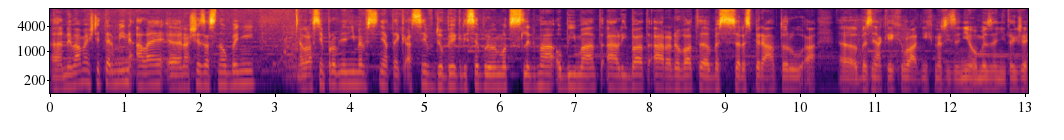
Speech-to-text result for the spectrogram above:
Eh, nemáme ještě termín, ale eh, naše zasnoubení vlastně proměníme v snětek asi v době, kdy se budeme moct s lidma objímat a líbat a radovat eh, bez respirátorů a eh, bez nějakých vládních nařízení a omezení, takže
